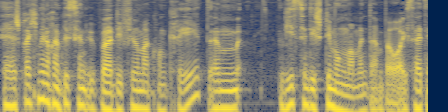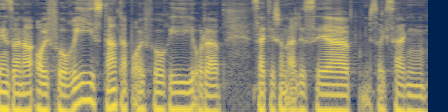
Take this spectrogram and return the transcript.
Äh, sprechen wir noch ein bisschen über die Firma konkret. Ähm, wie ist denn die Stimmung momentan bei euch? Seid ihr in so einer Euphorie, Startup-Euphorie oder seid ihr schon alle sehr, wie soll ich sagen,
